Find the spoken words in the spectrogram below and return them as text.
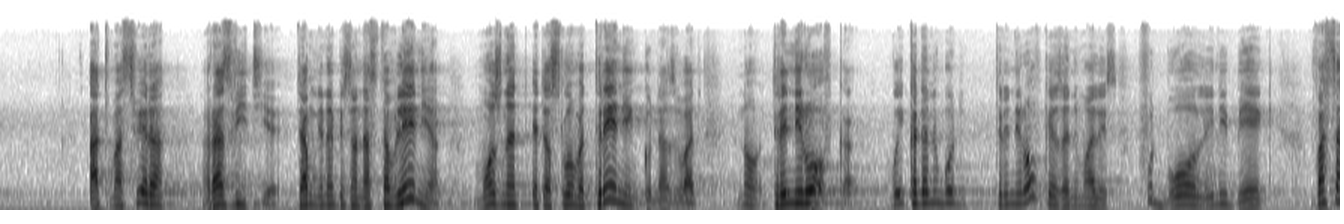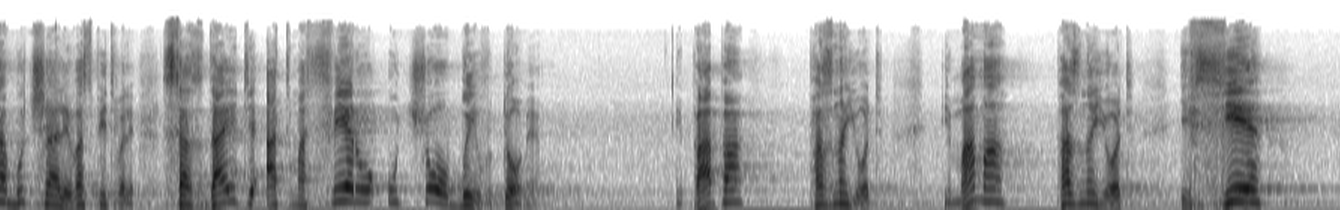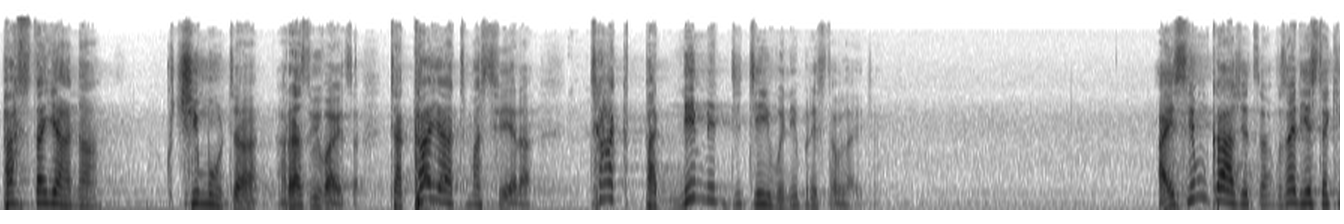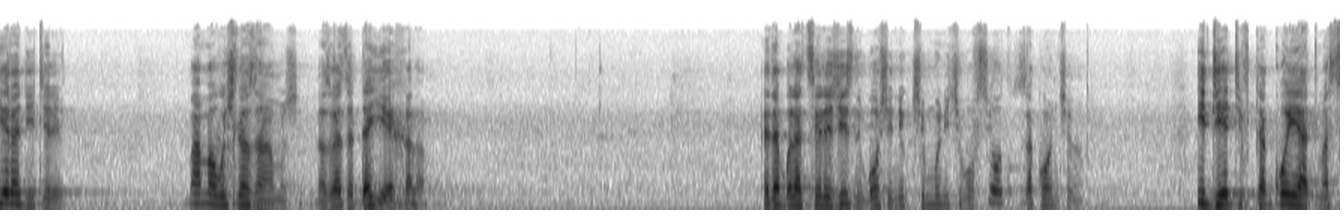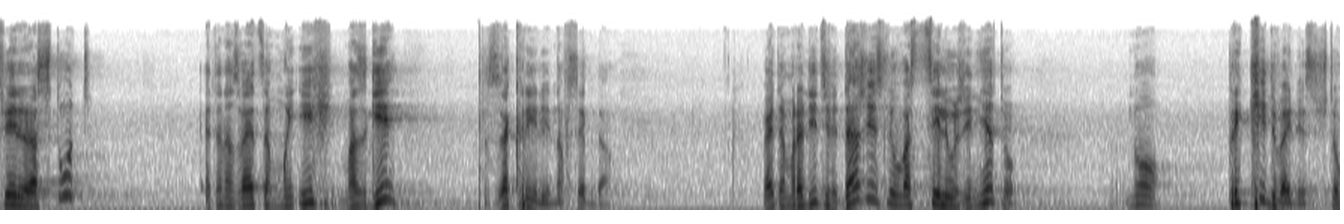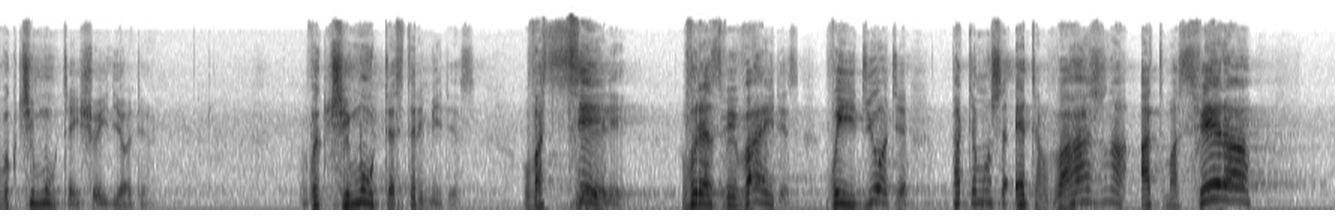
атмосфера развития. Там, где написано наставление, можно это слово тренинг назвать, но тренировка. Вы когда-нибудь тренировкой занимались, футбол или бег, вас обучали, воспитывали. Создайте атмосферу учебы в доме. И папа познает, и мама познает, и все постоянно к чему-то развиваются. Такая атмосфера так поднимет детей, вы не представляете. А если им кажется, вы знаете, есть такие родители, мама вышла замуж, называется «доехала». Это была цель жизни, больше ни к чему ничего, все закончено. И дети в такой атмосфере растут, это называется, мы их мозги закрыли навсегда. Поэтому родители, даже если у вас цели уже нету, но прикидывайтесь, что вы к чему-то еще идете. Вы к чему-то стремитесь. У вас цели. Вы развиваетесь. Вы идете. Потому что это важно. Атмосфера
